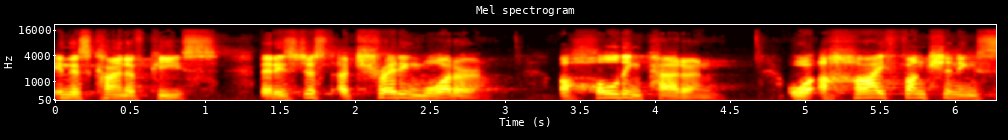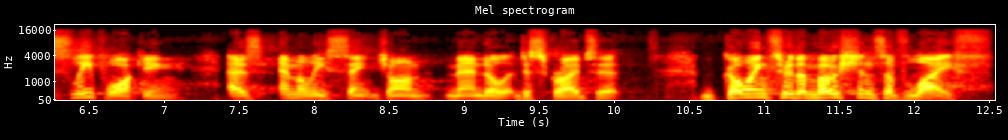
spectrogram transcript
in this kind of peace that is just a treading water, a holding pattern, or a high functioning sleepwalking, as Emily St. John Mandel describes it. Going through the motions of life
